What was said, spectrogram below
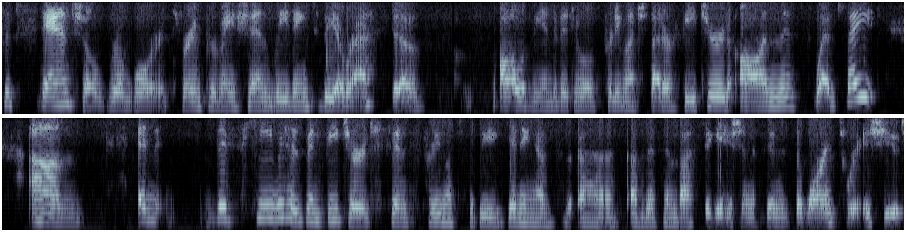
substantial rewards for information leading to the arrest of all of the individuals pretty much that are featured on this website. Um, and this he has been featured since pretty much the beginning of uh, of this investigation. As soon as the warrants were issued,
